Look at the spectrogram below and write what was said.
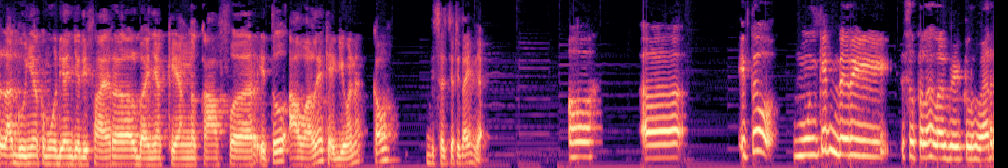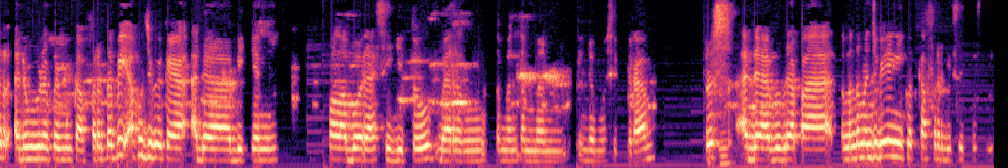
lagunya kemudian jadi viral banyak yang ngecover itu awalnya kayak gimana? Kau bisa ceritain nggak? Oh, uh, itu mungkin dari setelah lagu yang keluar ada beberapa yang mengcover tapi aku juga kayak ada bikin kolaborasi gitu bareng teman-teman Indo Music Gram terus hmm. ada beberapa teman-teman juga yang ikut cover di situ sih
